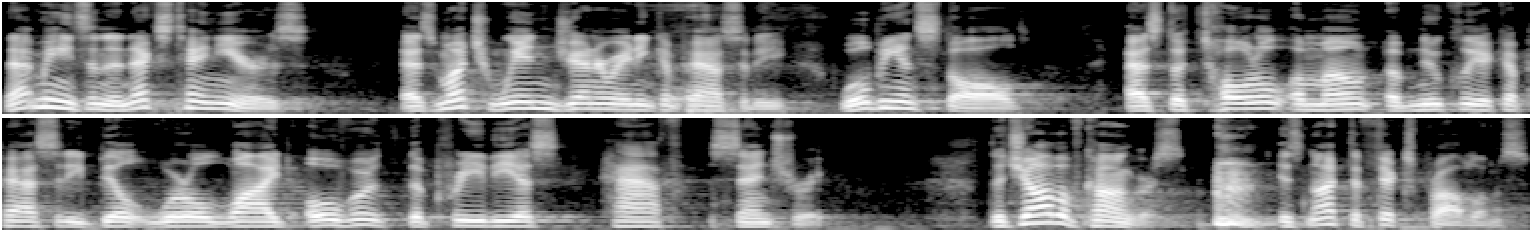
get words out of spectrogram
That means in the next 10 years, as much wind generating capacity will be installed as the total amount of nuclear capacity built worldwide over the previous half century. The job of Congress is not to fix problems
